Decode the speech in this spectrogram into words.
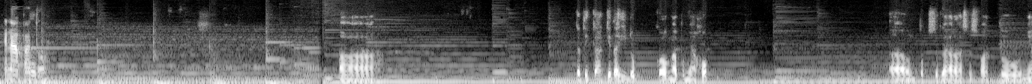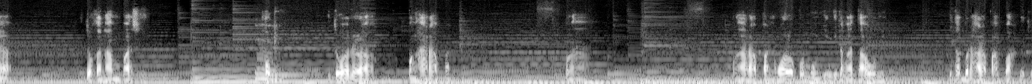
Kenapa Hope. tuh? Ah, ketika kita hidup kalau nggak punya hope ah, untuk segala sesuatunya itu akan hampa sih Hmm, Hope. itu adalah pengharapan Pengha- pengharapan. Walaupun mungkin kita nggak tahu nih kita berharap apa gitu.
